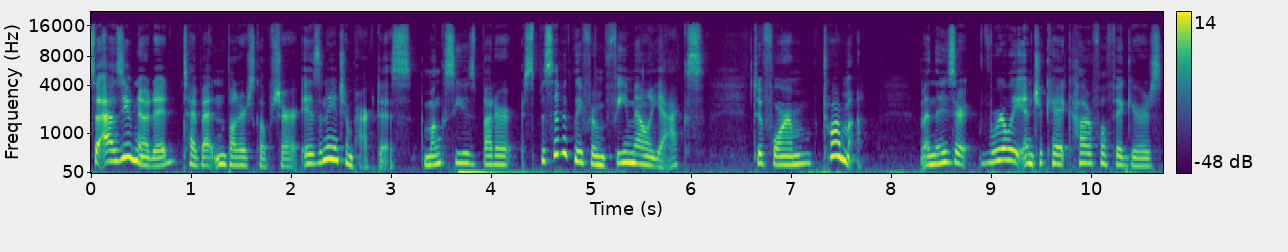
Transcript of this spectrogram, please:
So as you noted, Tibetan butter sculpture is an ancient practice. Monks use butter specifically from female yaks to form torma, And these are really intricate, colorful figures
